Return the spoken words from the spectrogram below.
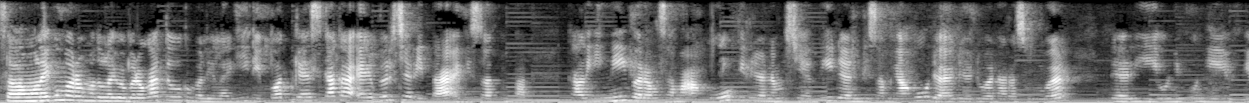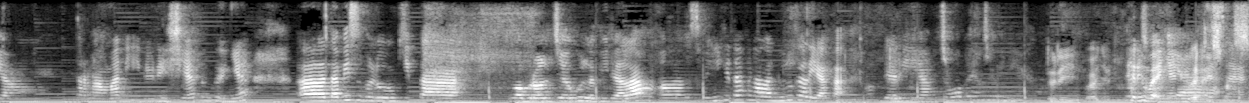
Assalamualaikum warahmatullahi wabarakatuh Kembali lagi di podcast KKE Bercerita episode 4 Kali ini bareng sama aku, Fitriana Musyanti Dan di samping aku udah ada dua narasumber Dari univ-univ yang ternama di Indonesia tentunya Eh, Tapi sebelum kita ngobrol jauh lebih dalam eh, Sebenarnya kita kenalan dulu kali ya kak Dari yang cowok dan cewek ini ya Dari banyak dulu. Dari banyak Ya. dulu. Ladies first.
